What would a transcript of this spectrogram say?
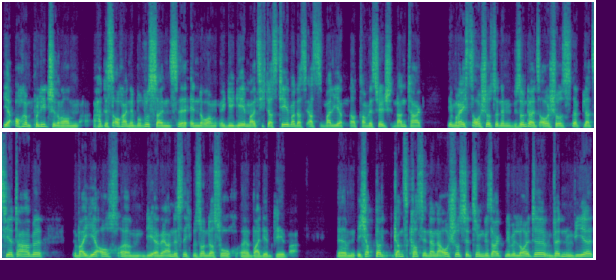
Ja, auch im politischen Raum hat es auch eine Bewusstseinsänderung gegeben, als ich das Thema das erste Mal hier im Nordrhein-Westfälischen Landtag im Rechtsausschuss und im Gesundheitsausschuss äh, platziert habe war hier auch ähm, die Awareness nicht besonders hoch äh, bei dem Thema. Ähm, ich habe dann ganz krass in einer Ausschusssitzung gesagt, liebe Leute, wenn wir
